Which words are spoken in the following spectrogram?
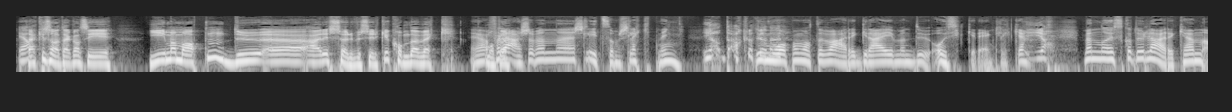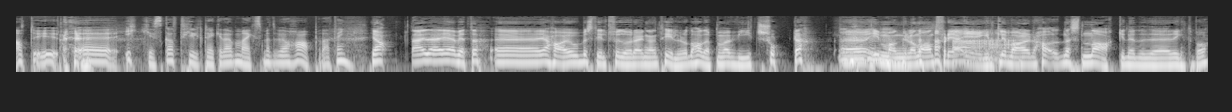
Ja. Det er ikke sånn at jeg kan si Gi meg maten, du eh, er i serviceyrket, kom deg vekk. Ja, for måte. det er som en eh, slitsom slektning. ja, det er akkurat Du det må der. på en måte være grei, men du orker egentlig ikke. Ja. Men når skal du lære, Ken, at du eh, ikke skal tiltrekke deg oppmerksomhet ved å ha på deg ting? Ja, nei, nei, jeg vet det. Eh, Jeg har jo bestilt Foodora en gang tidligere, og da hadde jeg på meg hvit skjorte. eh, I mangel av noe annet, fordi jeg egentlig var ha- nesten naken idet det ringte på.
